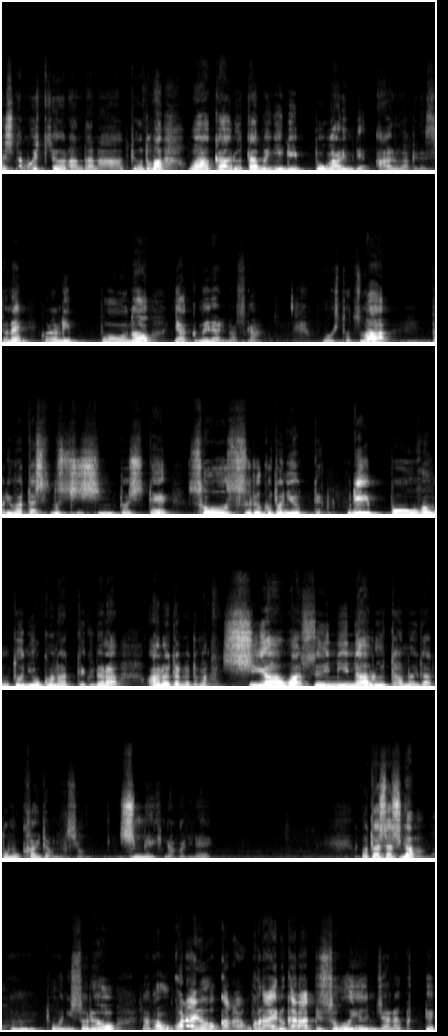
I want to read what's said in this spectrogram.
うしても必要なんだなってことが分かるために立法がある意味であるわけですよね。これは立法の役目でありますがもう一つはぱり私の指針としてそうすることによって立法を本当に行っていくならあなた方が幸せになるためだとも書いてあるんですよ新明記の中にね。私たちが本当にそれをなんか怒られるから怒られるからってそういうんじゃなくて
